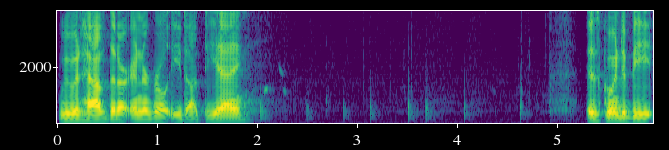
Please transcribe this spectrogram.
we would have that our integral E dot dA is going to be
